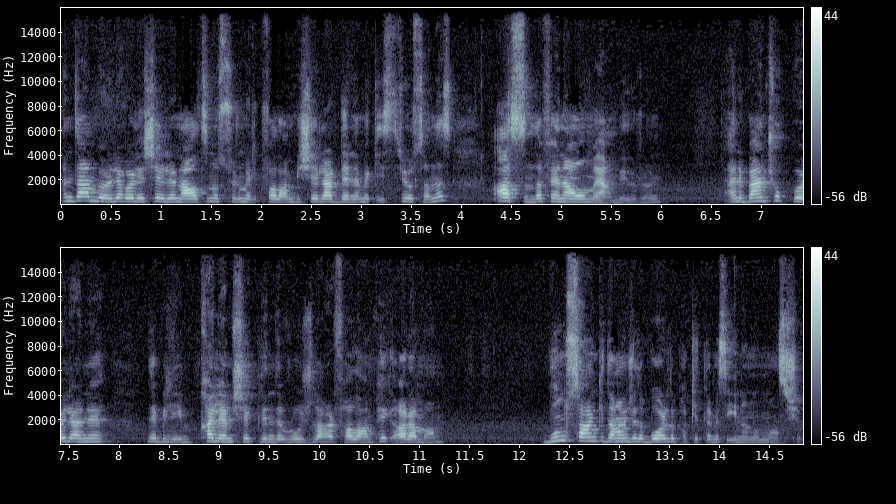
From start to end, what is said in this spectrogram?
Hani tam böyle öyle şeylerin altına sürmelik falan bir şeyler denemek istiyorsanız aslında fena olmayan bir ürün. Yani ben çok böyle hani ne bileyim kalem şeklinde rujlar falan pek aramam. Bunu sanki daha önce de bu arada paketlemesi inanılmaz şık.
